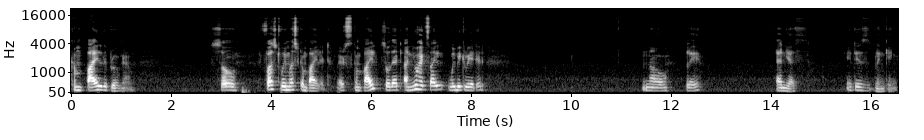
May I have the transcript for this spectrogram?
compile the program. So first we must compile it. Let's compile so that a new hex file will be created. Now play. And yes it is blinking.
